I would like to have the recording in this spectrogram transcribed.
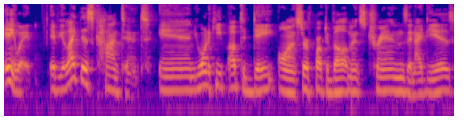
Anyway, if you like this content and you want to keep up to date on surf park developments, trends, and ideas,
